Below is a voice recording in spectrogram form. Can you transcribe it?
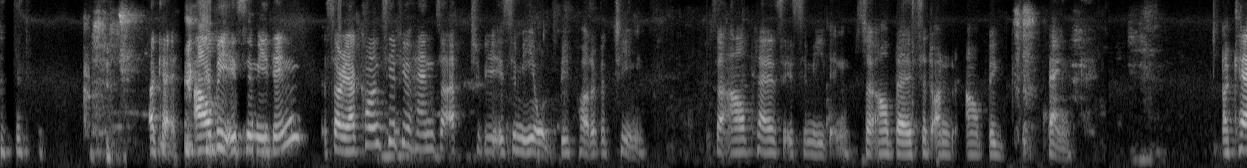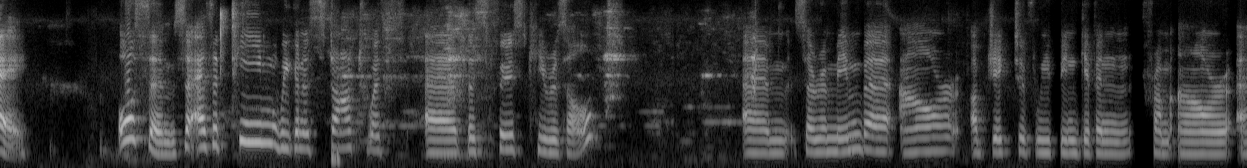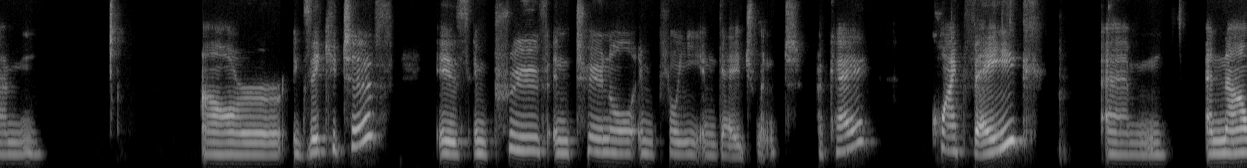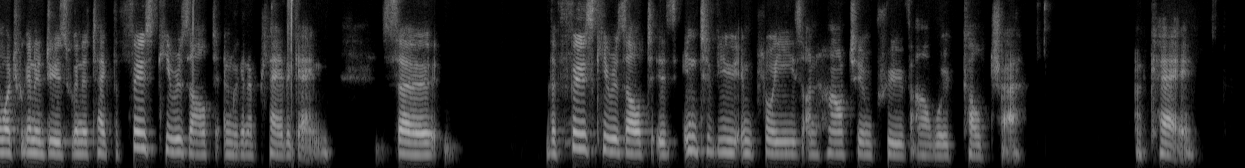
okay, I'll be SME then. Sorry, I can't see if your hands are up to be SME or be part of a team. So I'll play as SME then. So I'll base it on our big bank. Okay, awesome. So as a team, we're going to start with uh, this first key result. Um, so remember our objective we've been given from our um, our executive is improve internal employee engagement. Okay, quite vague. Um, and now what we're going to do is we're going to take the first key result and we're going to play the game. So the first key result is interview employees on how to improve our work culture. Okay,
